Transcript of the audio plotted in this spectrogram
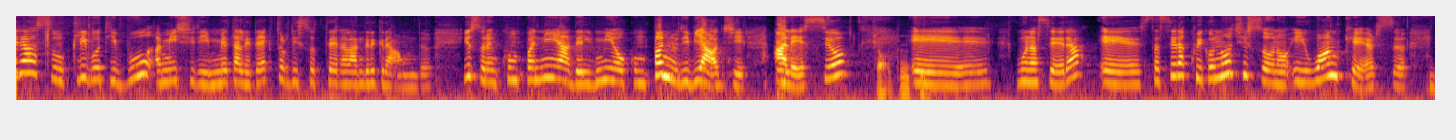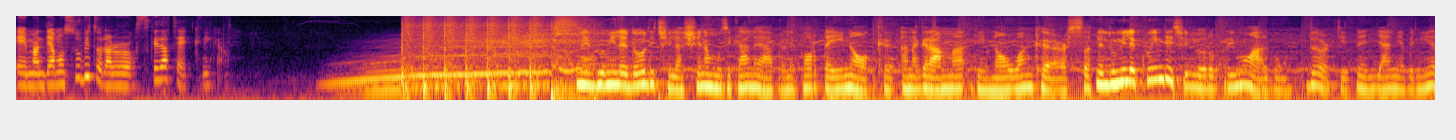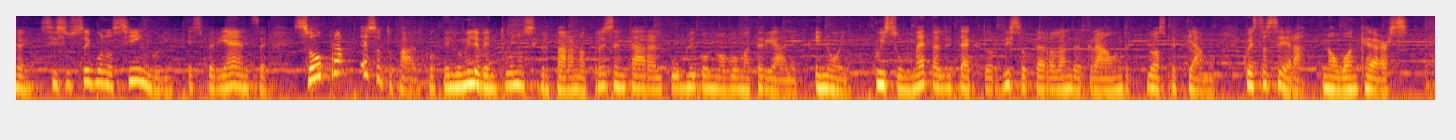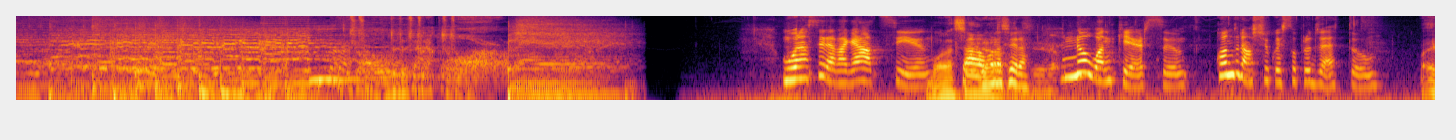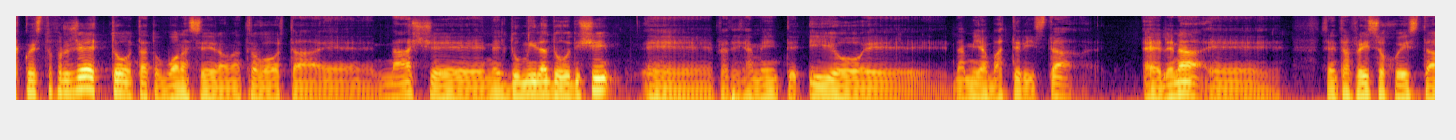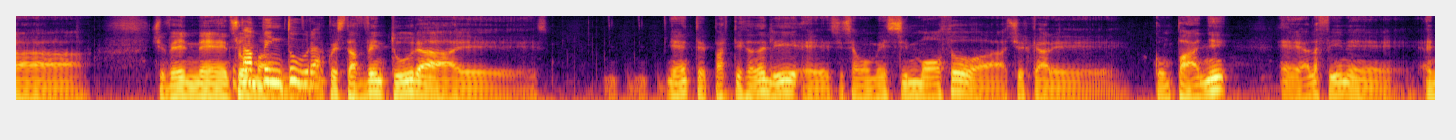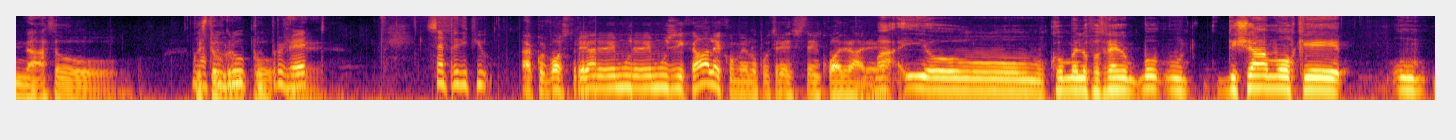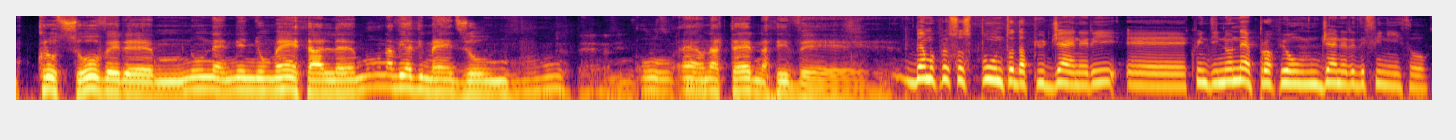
Buonasera su Clivo TV, amici di Metal Detector di Sotterra l'Underground. Io sono in compagnia del mio compagno di viaggi Alessio. Ciao a tutti. E buonasera. E stasera qui con noi ci sono i One Cares e mandiamo subito la loro scheda tecnica. Nel 2012 la scena musicale apre le porte a Enoch, anagramma di No One Cares. Nel 2015 il loro primo album, Dirty. Negli anni a venire si susseguono singoli, esperienze, sopra e sotto palco. Nel 2021 si preparano a presentare al pubblico un nuovo materiale e noi, qui su Metal Detector di Sotterra l'Underground, lo aspettiamo. Questa sera No One Cares. Buonasera ragazzi. Buonasera. Ciao, buonasera. No One Cares. Quando nasce questo progetto? Eh, questo progetto, intanto buonasera un'altra volta, eh, nasce nel 2012 e praticamente io e la mia batterista Elena eh, si è intrapreso questa ci venne insomma avventura. questa avventura e niente è partita da lì e ci siamo messi in moto a cercare compagni e alla fine è nato questo il gruppo, il gruppo progetto. eh, Sempre di più. Ecco, il vostro genere mu- musicale come lo potreste inquadrare? Ma io come lo potrei boh, diciamo che un crossover eh, non è né new metal, eh, una via di mezzo, un- un- è un'alternative. Abbiamo preso spunto da più generi, e quindi non è proprio un genere definito.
